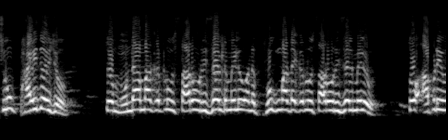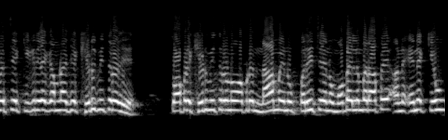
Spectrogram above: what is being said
શું ફાયદો જો? તો મુંડામાં કેટલું સારું રિઝલ્ટ મળ્યું અને ફૂગ માટે કેટલું સારું રિઝલ્ટ મળ્યું? તો આપણી વચ્ચે કિકરિયા ગામના જે ખેડૂત મિત્રો છે, તો આપણે ખેડૂત મિત્રોનું આપણે નામ, એનું પરિચય, એનો મોબાઈલ નંબર આપે અને એને કેવું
